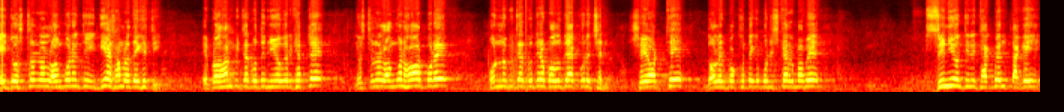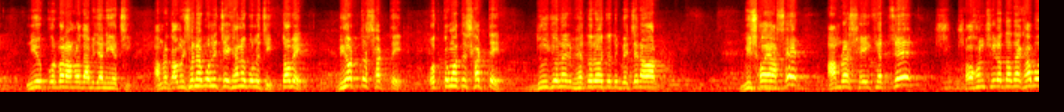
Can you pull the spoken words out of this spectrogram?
এই জ্যেষ্ঠতা লঙ্ঘনের যে ইতিহাস আমরা দেখেছি, এই প্রধান বিচারপতি নিয়োগের ক্ষেত্রে জ্যেষ্ঠতা লঙ্ঘন হওয়ার পরে অন্য বিচারপতিরা পদত্যাগ করেছেন। সে অর্থে দলের পক্ষ থেকে পরিষ্কারভাবে সিনিয়র যিনি থাকবেন তাকেই নিয়োগ করবার আমরা দাবি জানিয়েছি। আমরা কমিশনে বলেছি, এখানেও বলেছি। তবে বৃহত্তর স্বার্থে ঐক্যমতের স্বার্থে দুইজনের ভেতরেও যদি বেছে নেওয়ার বিষয় আসে, আমরা সেই ক্ষেত্রে সহনশীলতা দেখাবো,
